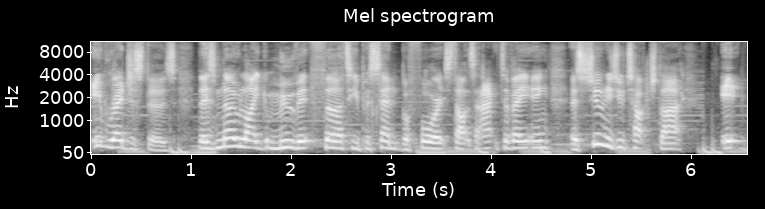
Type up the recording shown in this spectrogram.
it registers. There's no like move it 30% before it starts activating. As soon as you touch that, it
